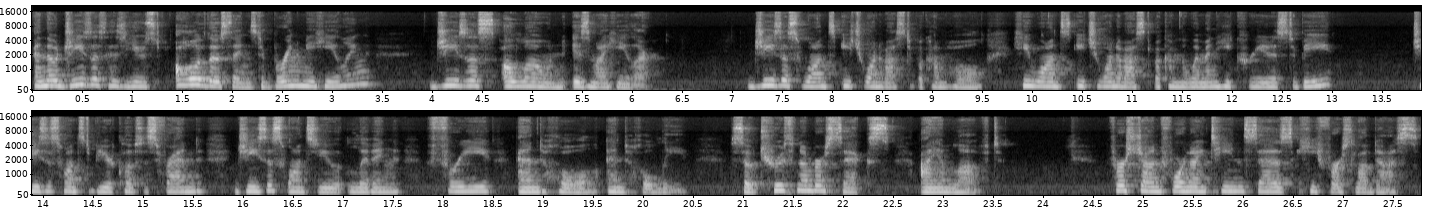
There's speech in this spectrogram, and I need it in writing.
And though Jesus has used all of those things to bring me healing, Jesus alone is my healer. Jesus wants each one of us to become whole. He wants each one of us to become the women He created us to be. Jesus wants to be your closest friend. Jesus wants you living free and whole and holy. So, truth number six I am loved. 1 John 4:19 says he first loved us.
